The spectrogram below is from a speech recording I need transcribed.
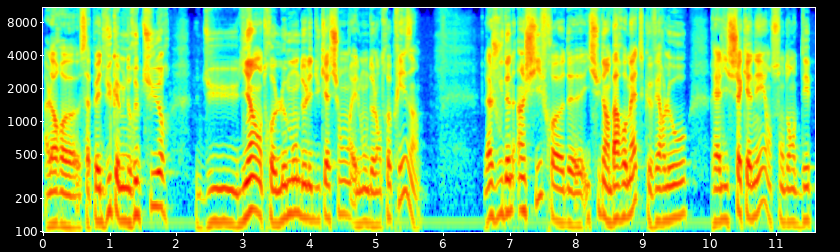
Alors euh, ça peut être vu comme une rupture du lien entre le monde de l'éducation et le monde de l'entreprise. Là, je vous donne un chiffre euh, issu d'un baromètre que Vers le Haut réalise chaque année en sondant des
